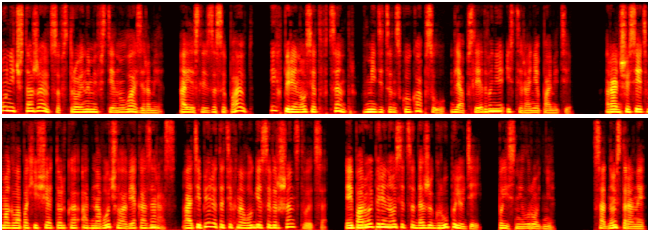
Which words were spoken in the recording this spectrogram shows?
уничтожаются встроенными в стену лазерами. А если засыпают, их переносят в центр, в медицинскую капсулу для обследования и стирания памяти. Раньше сеть могла похищать только одного человека за раз, а теперь эта технология совершенствуется, и порой переносятся даже группы людей, — пояснил Родни. «С одной стороны,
